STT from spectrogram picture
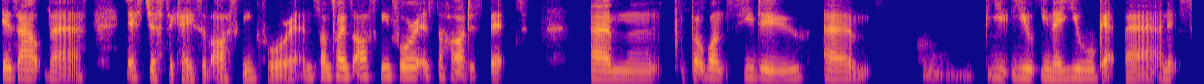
is out there. It's just a case of asking for it, and sometimes asking for it is the hardest bit. Um, but once you do, um, you you you know you will get there, and it's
